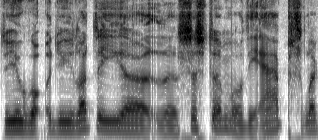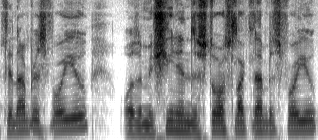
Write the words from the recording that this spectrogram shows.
Do you go, do you let the uh, the system or the app select the numbers for you, or the machine in the store select numbers for you,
